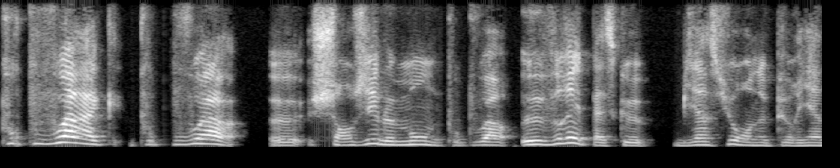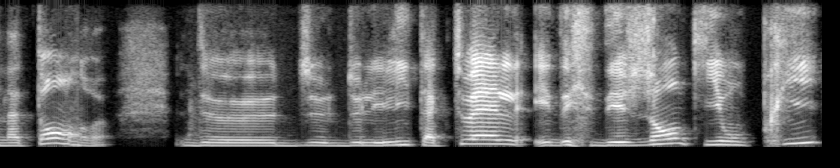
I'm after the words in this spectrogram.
pour pouvoir, pour pouvoir changer le monde, pour pouvoir œuvrer, parce que bien sûr, on ne peut rien attendre de, de, l'élite actuelle et des, gens qui ont pris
